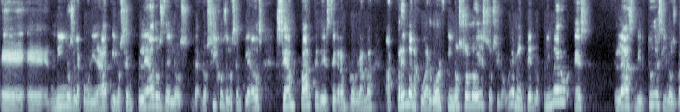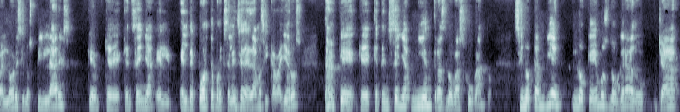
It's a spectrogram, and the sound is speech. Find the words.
eh, eh, niños de la comunidad y los empleados de los, los hijos de los empleados sean parte de este gran programa, aprendan a jugar golf. Y no solo eso, sino obviamente lo primero es las virtudes y los valores y los pilares que, enseña el, el, deporte por excelencia de damas y caballeros, que, que te enseña mientras lo vas jugando, sino también lo que hemos logrado ya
